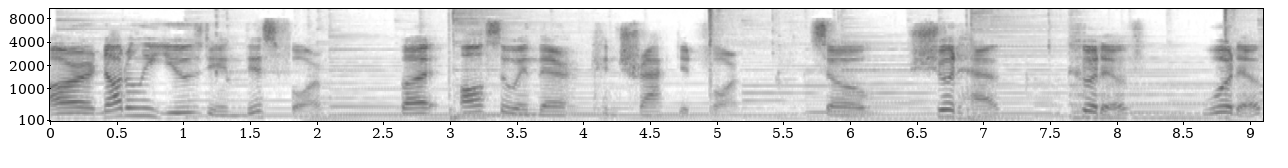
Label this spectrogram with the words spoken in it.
are not only used in this form, but also in their contracted form. So, should have, could have, would have,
